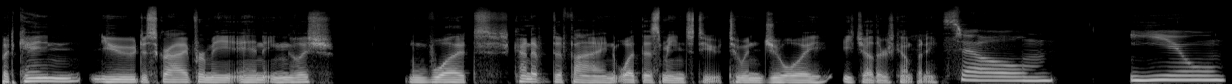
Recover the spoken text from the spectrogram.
But can you describe for me in English what kind of define what this means to you to enjoy each other's company? So, you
